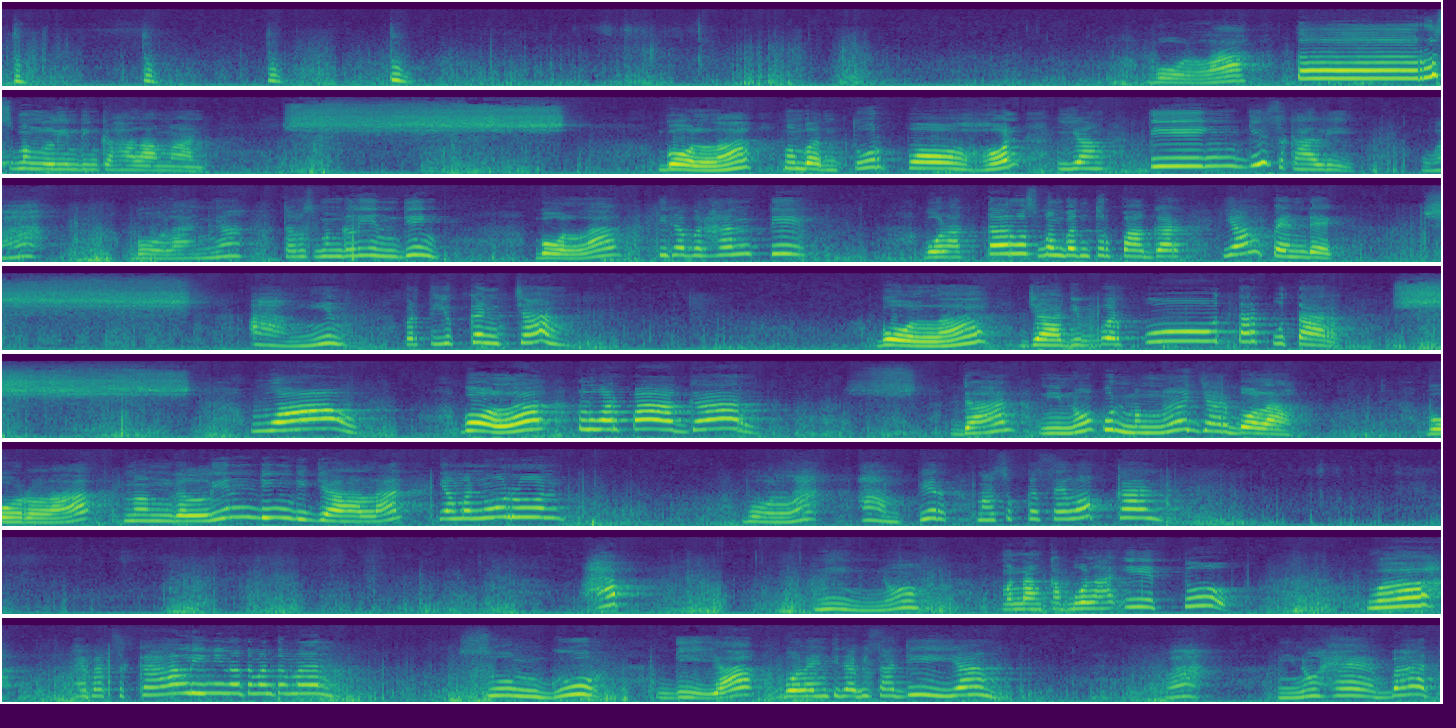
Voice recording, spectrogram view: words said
Tup, tup, tup, tup. Bola terus mengelinding ke halaman. Bola membentur pohon yang tinggi sekali. Wah, bolanya terus menggelinding. Bola tidak berhenti. Bola terus membentur pagar yang pendek. Shhh, angin bertiup kencang. Bola jadi berputar-putar. Wow, bola keluar pagar. Dan Nino pun mengejar bola. Bola menggelinding di jalan yang menurun. Bola hampir masuk ke selokan. Hap! Nino menangkap bola itu. Wah, hebat sekali Nino teman-teman. Sungguh dia bola yang tidak bisa diam. Wah, Nino hebat.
